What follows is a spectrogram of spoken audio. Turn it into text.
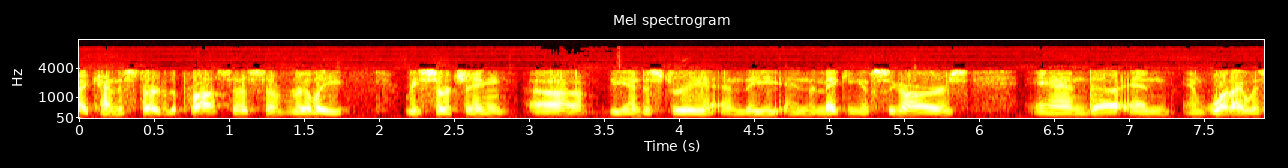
I kind of started the process of really researching uh, the industry and the and the making of cigars, and uh, and and what I was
